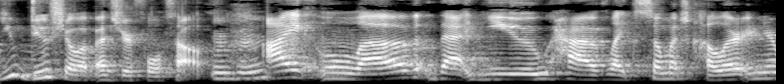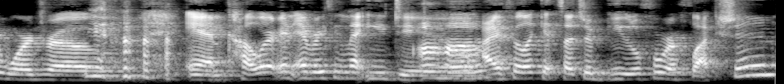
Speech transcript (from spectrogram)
you do show up as your full self. Mm-hmm. I love that you have like so much color in your wardrobe and color in everything that you do. Uh-huh. I feel like it's such a beautiful reflection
